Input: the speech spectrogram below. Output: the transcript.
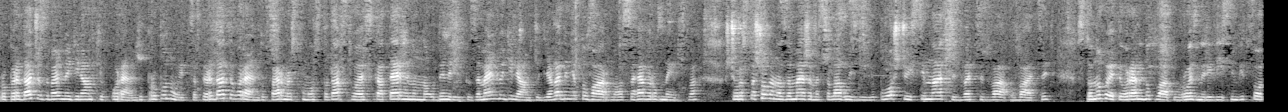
про передачу земельної ділянки в оренду, пропонується передати в оренду фермерському господарству АСК терміном на один рік земельну ділянку для ведення товарного СГ виробництва, що розташована за межами села Гузіїв площею 172220, встановити орендну плату в розмірі 8%,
